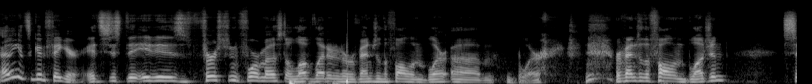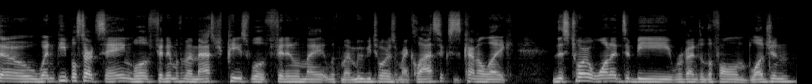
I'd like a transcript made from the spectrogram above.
I think it's a good figure. It's just it is first and foremost a love letter to Revenge of the Fallen Blur, um, Blur, Revenge of the Fallen Bludgeon. So when people start saying, "Will it fit in with my masterpiece? Will it fit in with my with my movie toys or my classics?" It's kind of like this toy wanted to be Revenge of the Fallen Bludgeon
